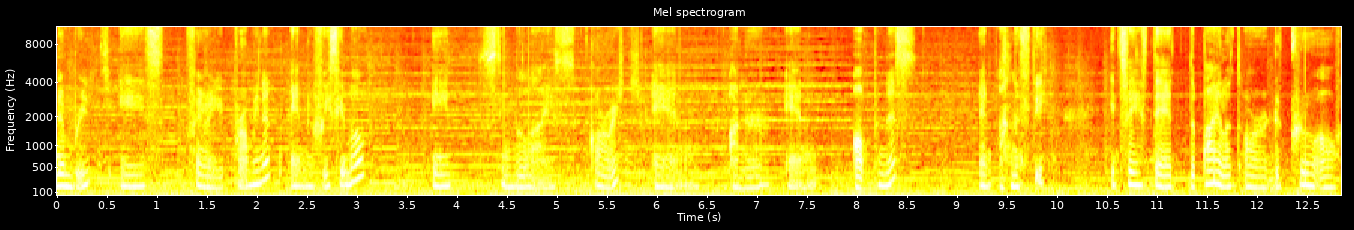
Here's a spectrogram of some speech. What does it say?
The bridge is very prominent and visible. It symbolizes courage and honor and openness and honesty. It says that the pilot or the crew of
